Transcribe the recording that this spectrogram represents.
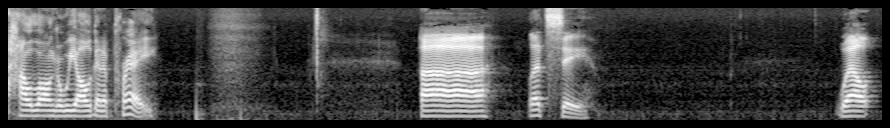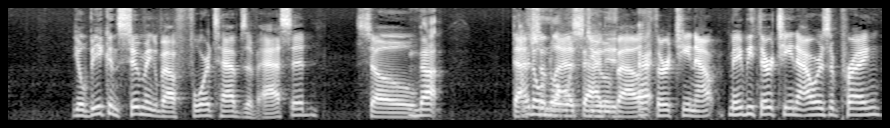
how long are we all gonna pray? Uh, let's see. Well, you'll be consuming about four tabs of acid, so Not. that I should last you about A- thirteen hours, maybe thirteen hours of praying,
